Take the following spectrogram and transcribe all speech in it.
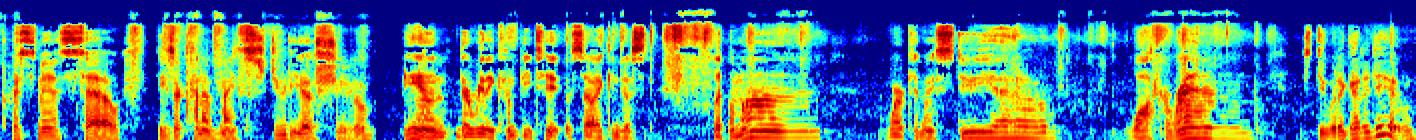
Christmas. So these are kind of my studio shoe and they're really comfy too. So I can just flip them on, work in my studio, walk around, just do what I gotta do.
